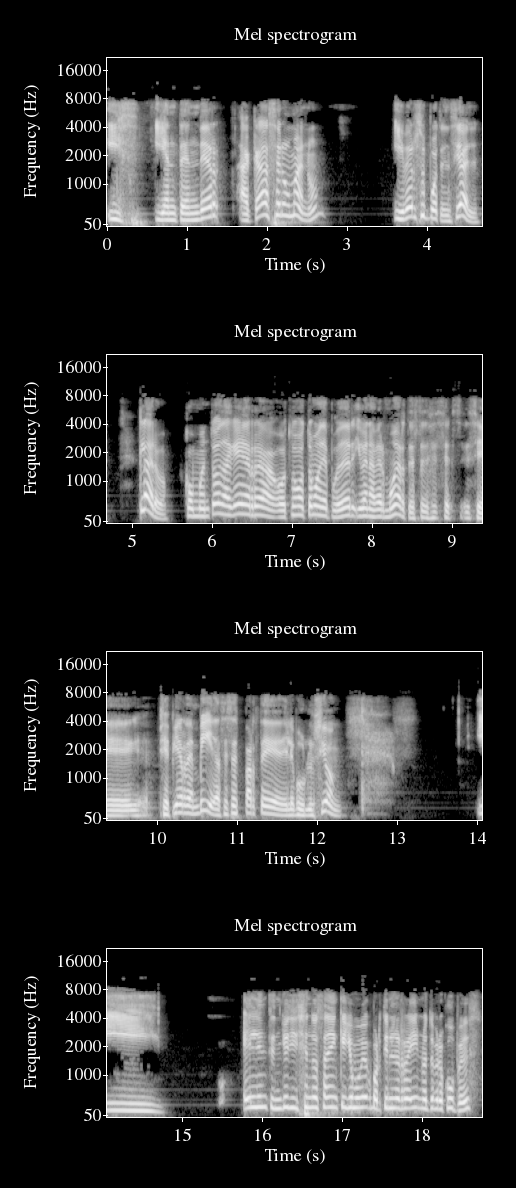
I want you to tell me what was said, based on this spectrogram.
y, entender a cada ser humano y ver su potencial. Claro, como en toda guerra o toda toma de poder iban a haber muertes, se, pierden vidas, esa es parte de la evolución. Y él entendió diciendo, saben que yo me voy a convertir en el rey, no te preocupes,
